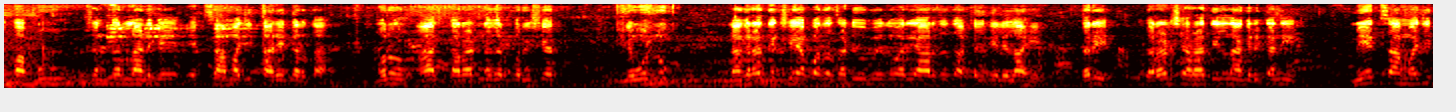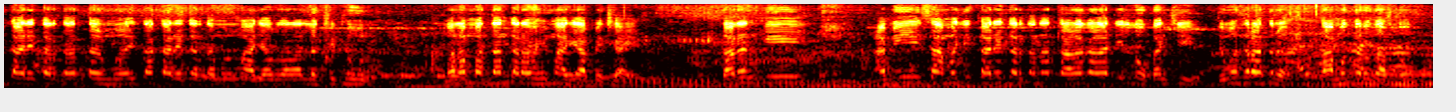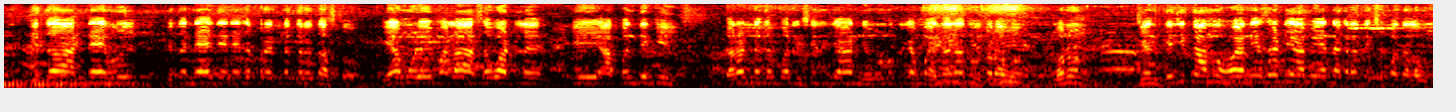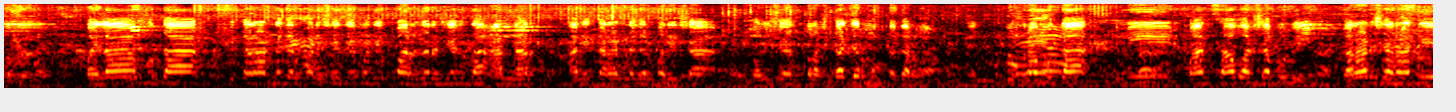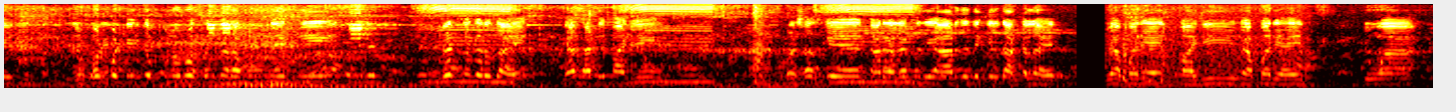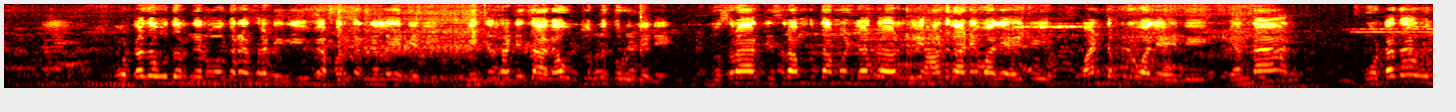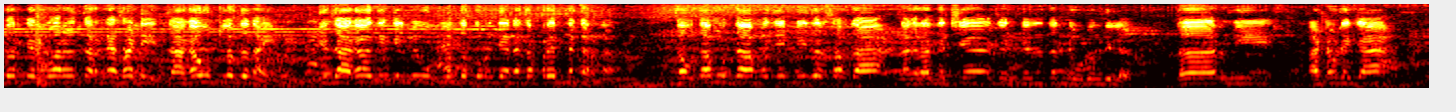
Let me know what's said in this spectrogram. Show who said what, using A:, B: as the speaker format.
A: बापू शंकर लांडगे एक सामाजिक कार्यकर्ता. म्हणून आज कराड नगर परिषद निवडणूक नगराध्यक्ष या पदासाठी उमेदवारी अर्ज दाखल केलेला आहे. तरी कराड शहरातील नागरिकांनी मी एक सामाजिक कार्यकर्ता तळमळीचा कार्यकर्ता म्हणून माझ्यावर जरा लक्ष ठेवून मला मतदान करावं ही माझी अपेक्षा आहे. कारण की आम्ही सामाजिक कार्यकर्त्यांना तळागाळातील लोकांची दिवसरात्र कामं करत असतो. जिथं अन्याय होईल तिथं न्याय देण्याचा प्रयत्न करत असतो. यामुळे मला असं वाटलं की आपण देखील कराड नगर परिषदेच्या निवडणुकीच्या मैदानात उतरावं. म्हणून जनतेची कामं होण्यासाठी आम्ही या नगराध्यक्षपदाला उतरलेलं आहे. पहिला मुद्दा की कराड नगर परिषदेमध्ये पारदर्शकता आणणार आणि कराड नगर परिषा परिषद भ्रष्टाचार मुक्त करणार. दुसरा मुद्दा की मी पाच सहा वर्षापूर्वी कराड शहरातील झोपडपट्टीचं पुनर्वसन करा म्हणून एक मी प्रयत्न करत आहे. यासाठी माझे प्रशासकीय कार्यालयामध्ये अर्ज देखील दाखल आहेत. व्यापारी आहेत भाजी व्यापारी आहेत किंवा पोटाचा उदरनिर्वाह करण्यासाठी जी व्यापार करण्याला येते ती त्यांच्यासाठी जागा उपलब्ध करून देणे. दुसरा तिसरा मुद्दा म्हटलं तर ही हातगाडेवाले आहे ती पानटपरीवाले आहे ती. यांना पोटाचा उदरनिर्वाह करण्यासाठी जागा उपलब्ध नाही. ही जागा देखील मी उपलब्ध करून देण्याचा प्रयत्न करणार. चौथा मुद्दा म्हणजे मी जर समजा नगराध्यक्ष जनतेनं जर निवडून दिलं तर मी आठवड्याच्या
